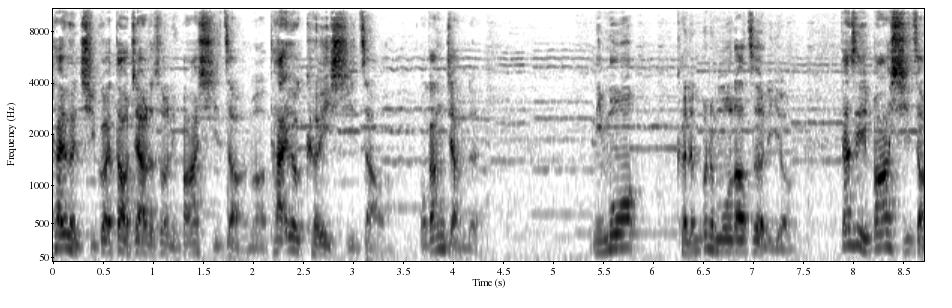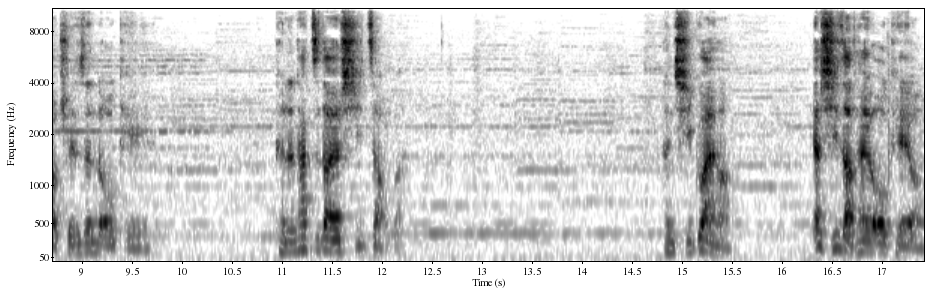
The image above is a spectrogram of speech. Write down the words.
他又很奇怪，到家的时候你帮他洗澡有没有？他又可以洗澡！我刚刚讲的，你摸可能不能摸到这里哦，但是你帮他洗澡，全身都 OK。可能他知道要洗澡吧，很奇怪哈，要洗澡他又 OK 哦。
